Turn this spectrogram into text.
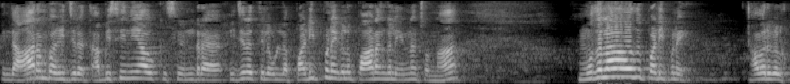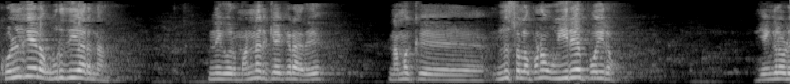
இந்த ஆரம்ப ஹிஜ்ரத் அபிசீனியாவுக்கு சென்ற ஹிஜ்ரத்தில் உள்ள படிப்பினைகளும் பாடங்கள் என்ன சொன்னா முதலாவது படிப்பினை அவர்கள் கொள்கையில உறுதியா இருந்தாங்க. இன்னைக்கு ஒரு மன்னர் கேட்கிறாரு நமக்கு இன்னும் சொல்ல போனா உயிரே போயிடும் எங்களோட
